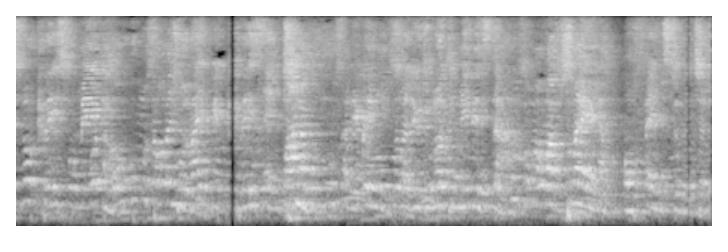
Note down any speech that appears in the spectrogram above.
But there is no grace for many to write with grace and truth so that you do not minister? Offense to the church.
